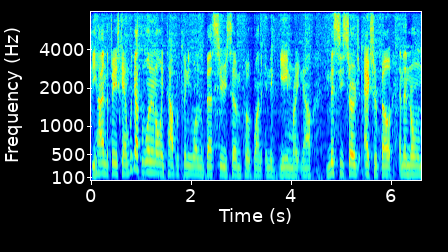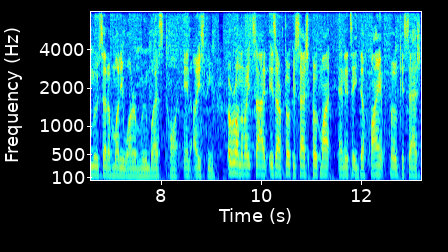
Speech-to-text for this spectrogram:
Behind the face cam, we got the one and only Tapu Fini, one of the best Series 7 Pokemon in the game right now. Misty Surge, Expert Belt, and then normal moveset of Muddy Water, Moonblast, Taunt, and Ice Beam. Over on the right side is our Focus Sash Pokemon, and it's a Defiant Focus Sash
